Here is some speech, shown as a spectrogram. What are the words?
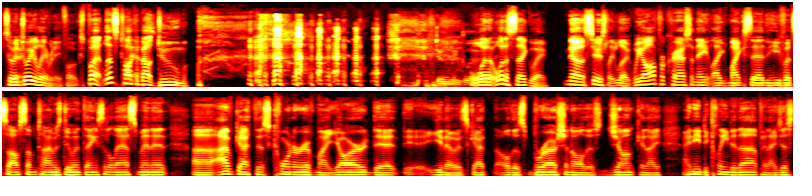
so good. enjoy your Labor Day, folks. But let's talk Yes. about Doom. Doom and gloom. What a, what a segue. No, seriously, look, we all procrastinate. Like Mike said, he puts off sometimes doing things to the last minute. Uh, I've got this corner of my yard that, you know, it's got all this brush and all this junk, and I, I need to clean it up, and I just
